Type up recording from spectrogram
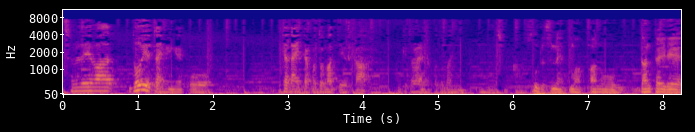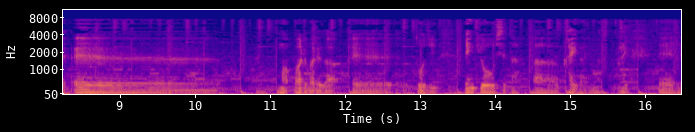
それはどういうタイミングでこう、いただいた言葉っていうか、受け取られた言葉になるんでしょうか？そうですね、まあ、あの団体で、えーまあ、我々が、えー当時勉強をしてたあー会がありまして、はいえー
